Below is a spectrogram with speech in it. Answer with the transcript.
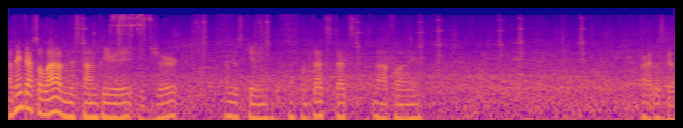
I think that's allowed in this time period, you jerk. I'm just kidding. That's that's, that's not funny. Alright, let's go.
